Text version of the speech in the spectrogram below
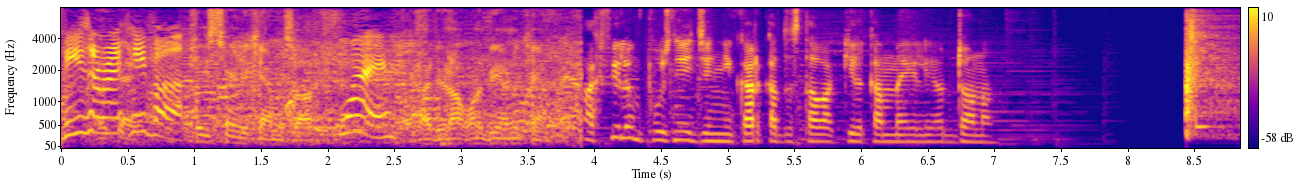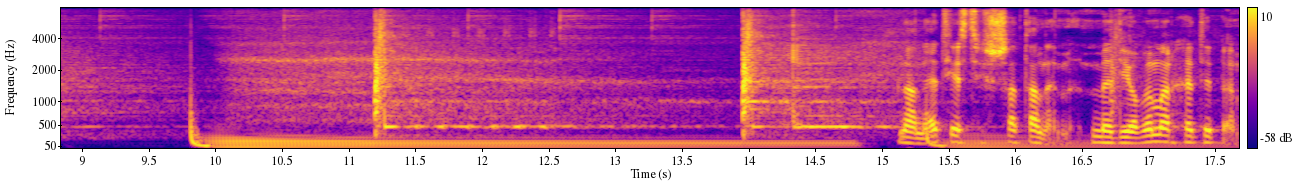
These are my people. Please turn your cameras off. Why? I do not want to be on the camera. a chwilę później dziennikarka dostała kilka maili od Johna. Na net jesteś szatanem, mediowym archetypem.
